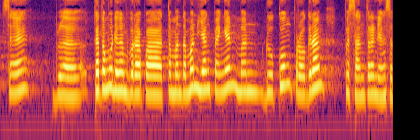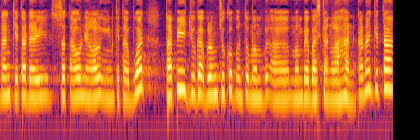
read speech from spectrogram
saya ketemu dengan beberapa teman-teman yang pengen mendukung program pesantren yang sedang kita dari setahun yang lalu ingin kita buat, tapi juga belum cukup untuk eh, membebaskan lahan. Karena kita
